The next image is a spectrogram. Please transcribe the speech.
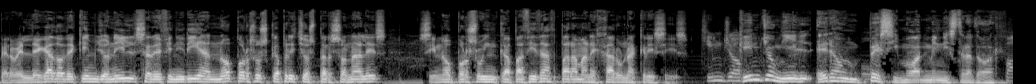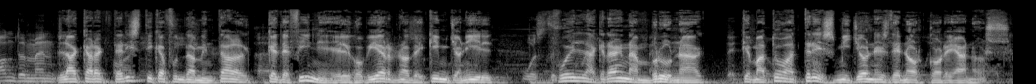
Pero el legado de Kim Jong-il se definiría no por sus caprichos personales, sino por su incapacidad para manejar una crisis. Kim Jong-il era un pésimo administrador. La característica fundamental que define el gobierno de Kim Jong-il fue la gran hambruna que mató a 3 millones de norcoreanos.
